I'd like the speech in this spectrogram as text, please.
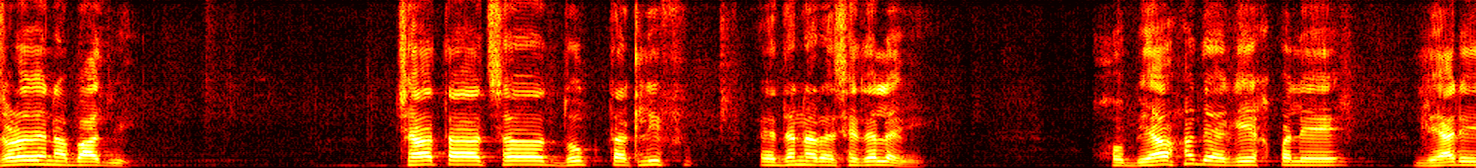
زړه نه باد وي چاته څه دوک تکلیف دنه رسیدلې وي خو بیا هم د هغې خپلې لیارې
